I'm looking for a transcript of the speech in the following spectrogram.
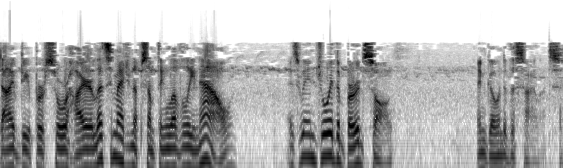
Dive deeper, soar higher. Let's imagine up something lovely now as we enjoy the bird song and go into the silence.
